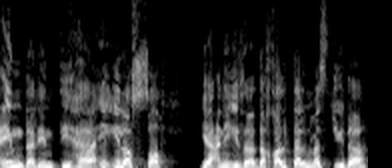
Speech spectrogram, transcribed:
عند الانتهاء إلى الصف. يعني إذا دخلت المسجد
